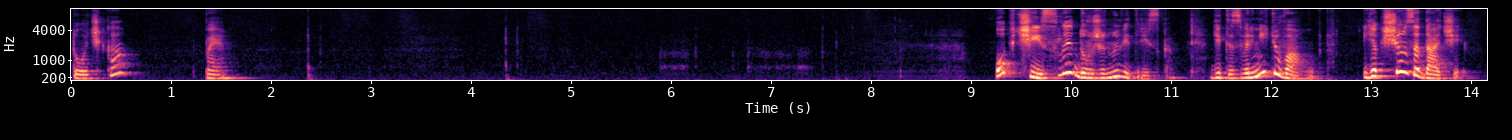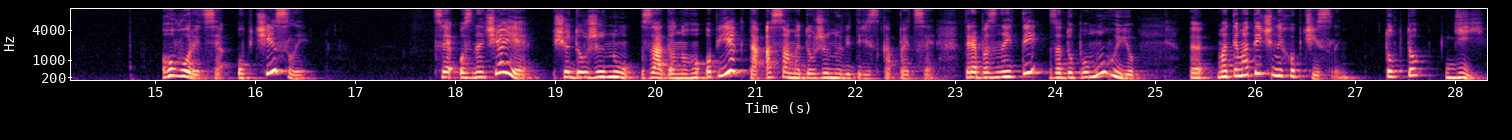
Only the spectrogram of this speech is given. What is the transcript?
Точка П. Обчисли довжину відрізка. Діти, зверніть увагу, якщо в задачі говориться обчисли, це означає, що довжину заданого об'єкта, а саме довжину відрізка ПЦ, треба знайти за допомогою математичних обчислень, тобто дій.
